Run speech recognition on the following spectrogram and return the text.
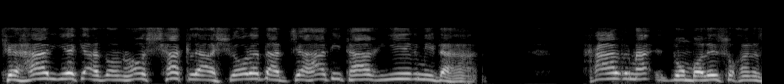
که هر یک از آنها شکل اشیا را در جهتی تغییر می‌دهند. هر دنباله سخن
